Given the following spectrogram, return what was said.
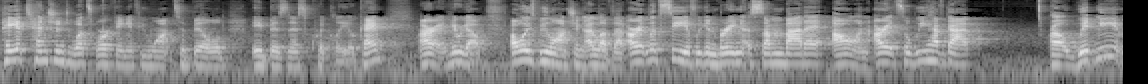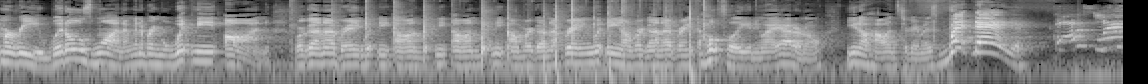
Pay attention to what's working if you want to build a business quickly, okay? All right, here we go. Always be launching. I love that. All right, let's see if we can bring somebody on. All right, so we have got uh, Whitney Marie, Whittles one. I'm gonna bring Whitney on. We're gonna bring Whitney on, Whitney on, Whitney on. We're gonna bring Whitney on. We're gonna bring, hopefully, anyway. I don't know. You know how Instagram is. Whitney! Bosley!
